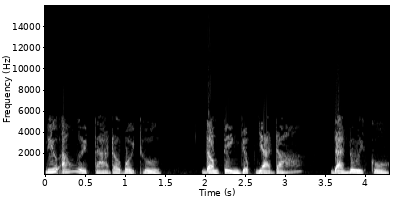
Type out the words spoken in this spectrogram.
níu áo người ta đòi bồi thường. Đồng tiền dục nhã đó đã nuôi cô.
